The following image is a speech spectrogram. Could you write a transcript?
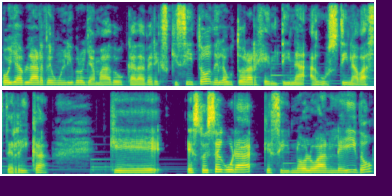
voy a hablar de un libro llamado Cadáver Exquisito de la autora argentina Agustina Basterrica, que estoy segura que si no lo han leído,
